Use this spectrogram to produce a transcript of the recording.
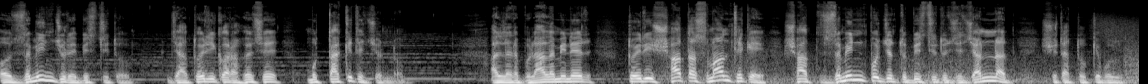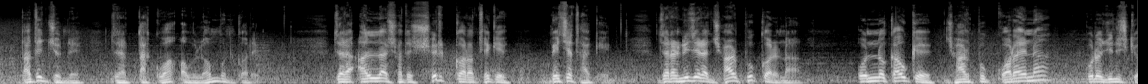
ও জমিন জুড়ে বিস্তৃত যা তৈরি করা হয়েছে মুত্তাকিদের জন্য আল্লাহ রাবুল আলমিনের তৈরি সাত আসমান থেকে সাত জমিন পর্যন্ত বিস্তৃত যে জান্নাত, সেটা তো কেবল তাদের জন্য যারা তাকওয়া অবলম্বন করে, যারা আল্লাহর সাথে শিরক করা থেকে বেঁচে থাকে, যারা নিজেরা ঝাড়ফুঁক করে না, অন্য কাউকে ঝাড়ফুঁক করায় না, কোনো জিনিসকে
